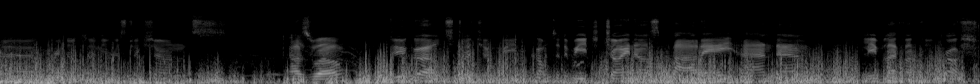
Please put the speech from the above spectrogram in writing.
um, reduction in restrictions as well, do go out, stretch your feet, come to the beach, join us, party, and um, live life at full crush.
